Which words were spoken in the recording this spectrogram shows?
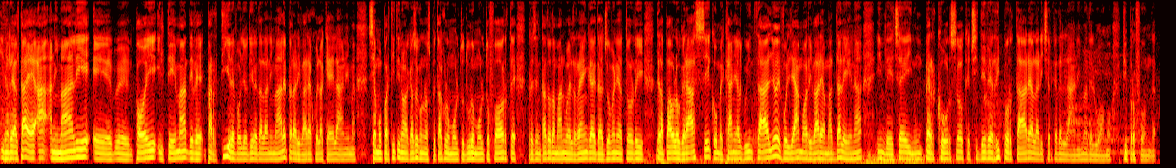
in realtà è a animali e eh, poi il tema deve partire voglio dire, dall'animale per arrivare a quella che è l'anima. Siamo partiti in una casa con uno spettacolo molto duro, molto forte, presentato da Manuel Renga e da giovani attori della Paolo Grassi come cani al guinzaglio e vogliamo arrivare a Maddalena invece in un percorso che ci deve riportare alla ricerca dell'anima dell'uomo più profonda.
